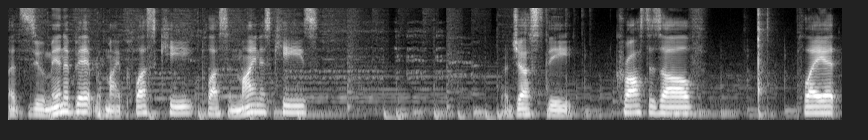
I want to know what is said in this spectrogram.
Let's zoom in a bit with my plus key, plus and minus keys. Adjust the cross dissolve. play it,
